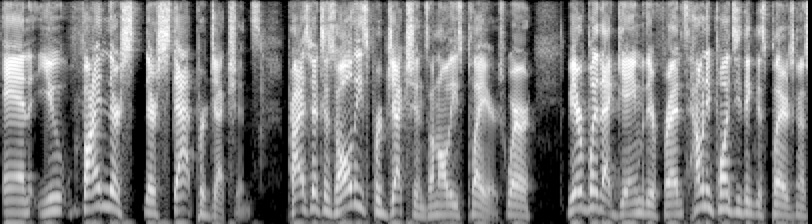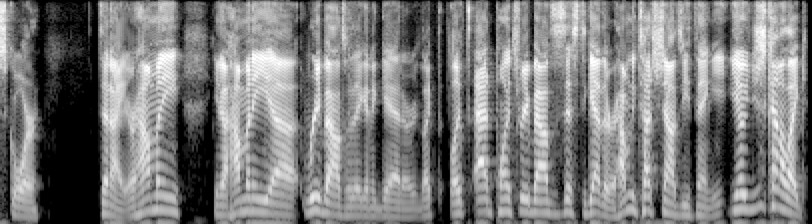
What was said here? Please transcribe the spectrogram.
and you find their their stat projections. Prize Picks has all these projections on all these players. Where if you ever play that game with your friends, how many points do you think this player is going to score tonight? Or how many you know how many uh, rebounds are they going to get? Or like let's add points rebounds assists together. How many touchdowns do you think? You, you know you just kind of like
